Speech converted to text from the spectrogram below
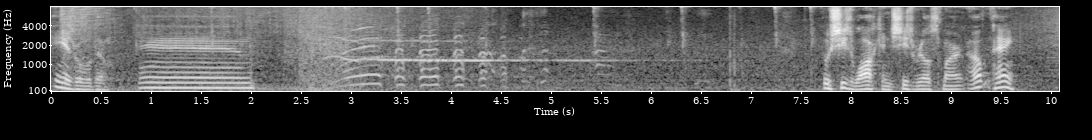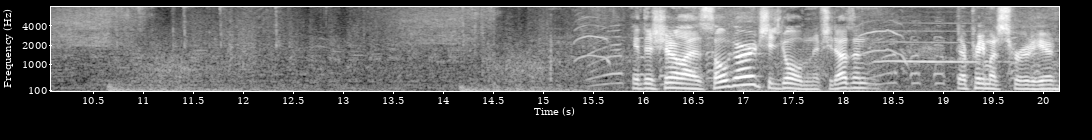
Here's what we'll do. And... Oh, she's walking. She's real smart. Oh, hey. If this Cheryl has Soul Guard, she's golden. If she doesn't, they're pretty much screwed here.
